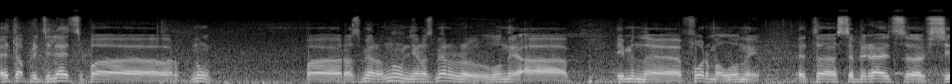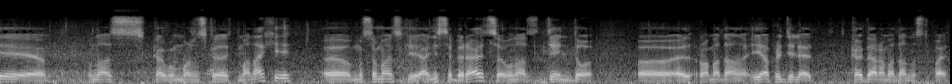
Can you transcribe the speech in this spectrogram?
Это определяется по, ну, по размеру, ну, не размеру Луны, а именно форма Луны. Это собираются все у нас, как бы можно сказать, монахи э, мусульманские, они собираются у нас день до э, Рамадана и определяют, когда Рамадан наступает.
